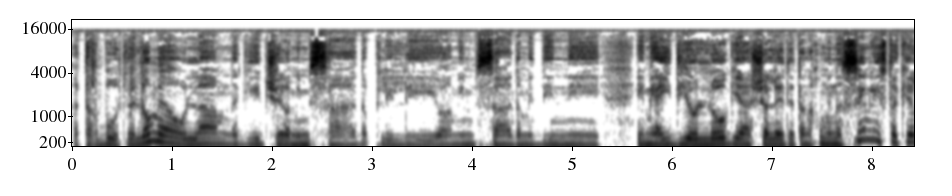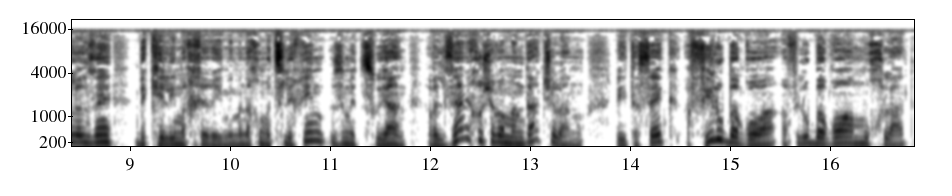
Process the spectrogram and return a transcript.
התרבות, ולא מהעולם, נגיד, של הממסד הפלילי, או הממסד המדיני, מהאידיאולוגיה השלטת, אנחנו מנסים להסתכל על זה בכלים אחרים. אם אנחנו מצליחים, זה מצוין, אבל זה אני חושב המנדט שלנו, להתעסק אפילו ברוע, אפילו ברוע המוחלט,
